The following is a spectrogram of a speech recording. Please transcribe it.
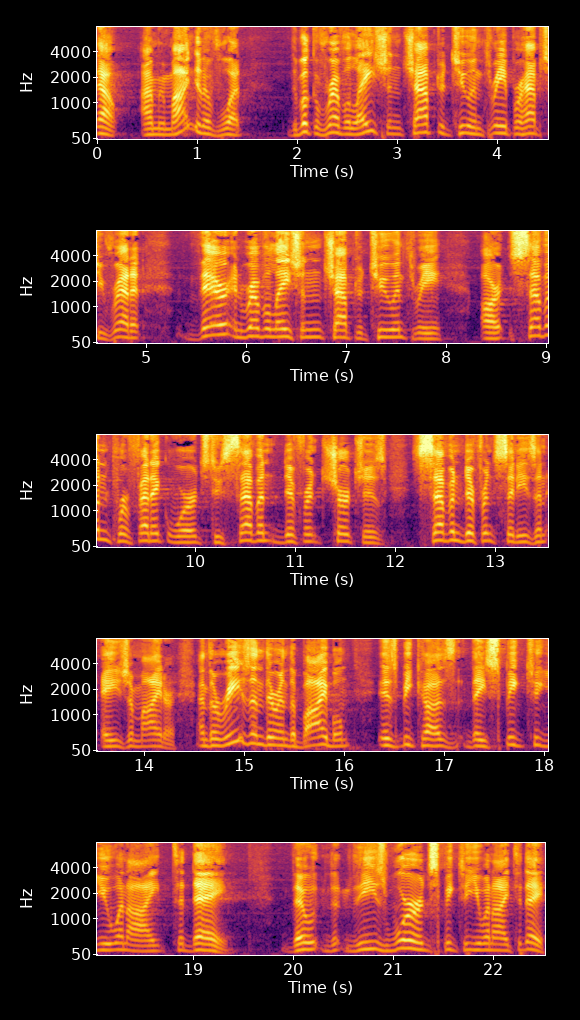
Now, I'm reminded of what the book of Revelation, chapter 2 and 3, perhaps you've read it. There in Revelation, chapter 2 and 3, are seven prophetic words to seven different churches, seven different cities in Asia Minor. And the reason they're in the Bible is because they speak to you and I today. These words speak to you and I today.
